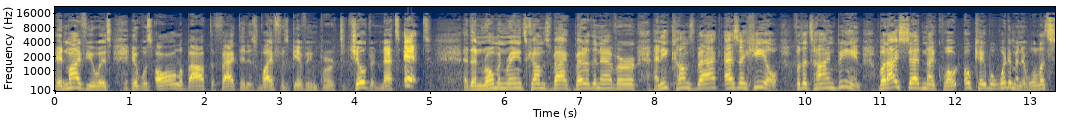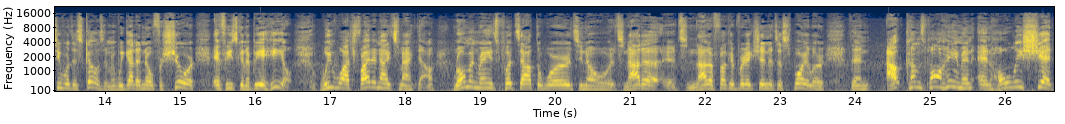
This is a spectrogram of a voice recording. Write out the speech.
in my view, is it was all about the fact that his wife was giving birth to children. That's it. And then Roman Reigns comes back better than ever and he comes back as a heel for the time being. But I said, and I quote, okay, well, wait a minute. Well, let's see where this goes. I mean, we got to know for sure if he's going to be a heel. We watch Friday Night SmackDown. Roman Reigns puts out the words, you know, it's not a, it's not a fucking prediction. It's a spoiler. Then out comes Paul Heyman, and holy shit,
